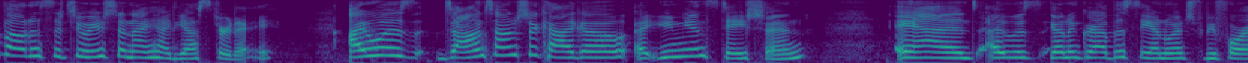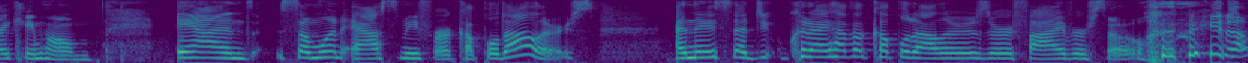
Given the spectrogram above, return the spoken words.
about a situation I had yesterday. I was downtown Chicago at Union Station and I was going to grab a sandwich before I came home. And someone asked me for a couple dollars. And they said, Could I have a couple dollars or five or so? you know,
